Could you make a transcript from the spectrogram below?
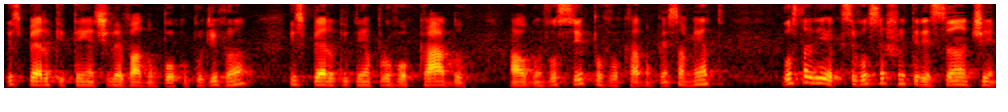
Espero que tenha te levado um pouco por divã. Espero que tenha provocado algo em você, provocado um pensamento. Gostaria que, se você achou interessante,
